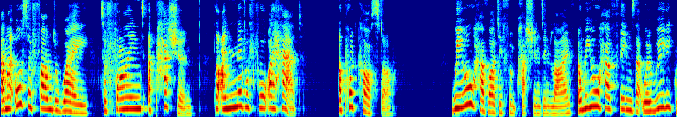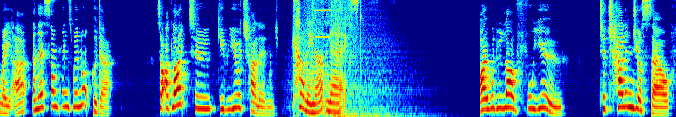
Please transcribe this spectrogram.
And I also found a way to find a passion that I never thought I had a podcaster. We all have our different passions in life, and we all have things that we're really great at, and there's some things we're not good at. So I'd like to give you a challenge. Coming up next. I would love for you to challenge yourself.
